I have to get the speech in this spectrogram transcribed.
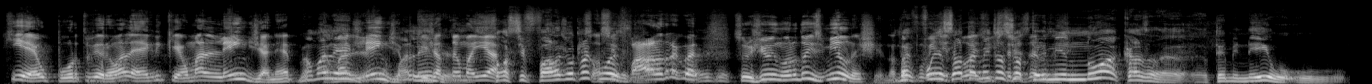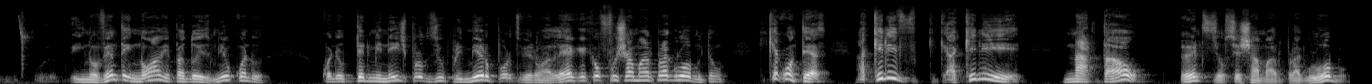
que é o Porto Verão Alegre, que é uma lêndia, né? É uma lenda. lêndia, uma porque lenda. já estamos aí a... Só se fala de outra Só coisa. se fala outra coisa. Surgiu no ano 2000, né? Nós Mas foi 22, exatamente assim, ó, 23 anos, né, terminou a casa, eu terminei o, o- em 99 para 2000, quando, quando eu terminei de produzir o primeiro Porto Verão Alegre, é que eu fui chamado para Globo. Então, o que, que acontece? Aquele, aquele Natal, antes de eu ser chamado para Globo,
